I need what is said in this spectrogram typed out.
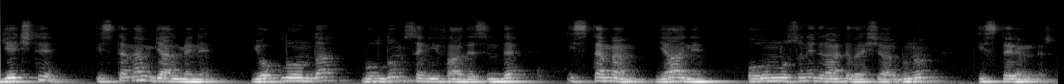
geçti istemem gelmeni yokluğunda buldum seni ifadesinde istemem yani olumlusu nedir arkadaşlar bunun isterimdir.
